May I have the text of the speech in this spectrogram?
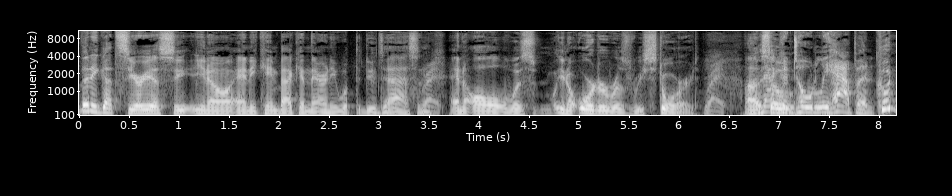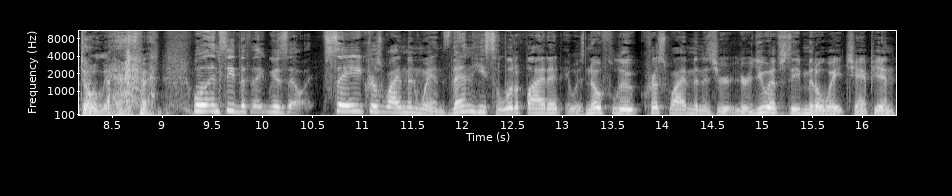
Then he got serious, you know, and he came back in there and he whipped the dude's ass and, Right. and all was, you know, order was restored. Right. Uh, that so could totally happen. could totally happen. well, and see, the thing is, say Chris Weidman wins, then he solidified it. It was no fluke. Chris Weidman is your, your UFC middleweight champion.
